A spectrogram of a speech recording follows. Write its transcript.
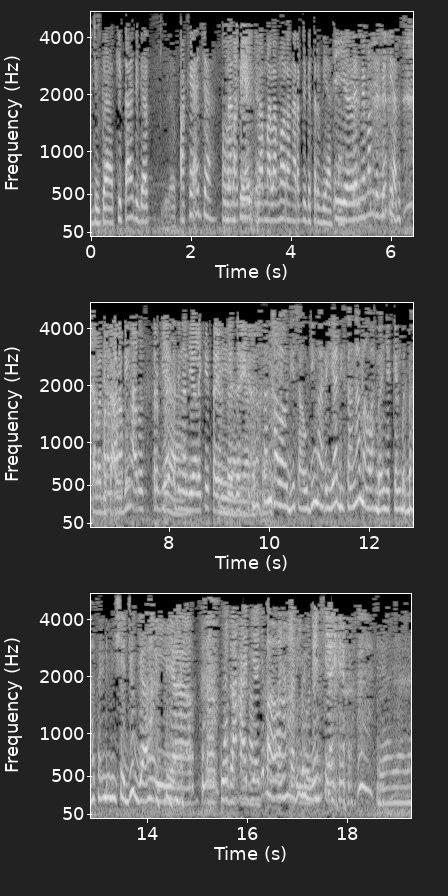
juga kita juga pakai aja. Oh, Nanti lama-lama orang Arab juga terbiasa. Iya. Dan memang demikian. Kalau di Orang Arab Saudi pun harus terbiasa Iya. dengan dialek kita ya Iya, iya. Bahkan kalau di Saudi Maria di sana malah banyak yang berbahasa Indonesia juga. Oh iya, Eh, kuota haji aja paling Oh, banyak dari benar. Indonesia ya. Ya, ya, ya.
